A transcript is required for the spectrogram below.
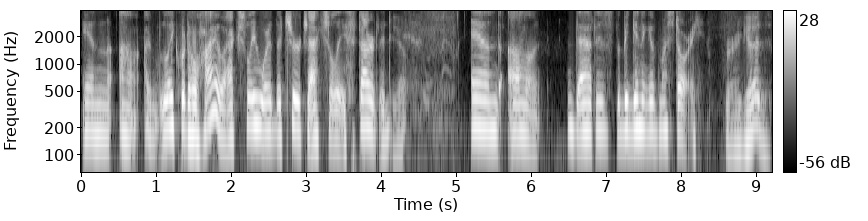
in uh, Lakewood, Ohio, actually, where the church actually started. Yep. And uh, that is the beginning of my story. Very good.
